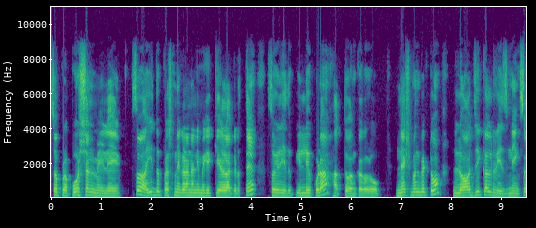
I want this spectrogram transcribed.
ಸೊ ಪ್ರಪೋರ್ಷನ್ ಮೇಲೆ ಸೊ ಐದು ಪ್ರಶ್ನೆಗಳನ್ನು ನಿಮಗೆ ಕೇಳಲಾಗಿರುತ್ತೆ. ಸೊ ಇದು ಇಲ್ಲಿ ಕೂಡ ಹತ್ತು ಅಂಕಗಳು. ನೆಕ್ಸ್ಟ್ ಬಂದುಬಿಟ್ಟು ಲಾಜಿಕಲ್ ರೀಸನಿಂಗ್ ಸೊ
